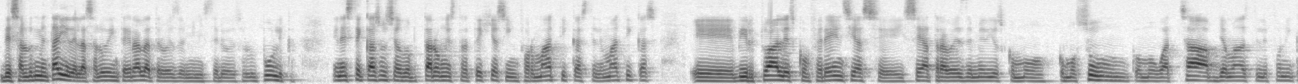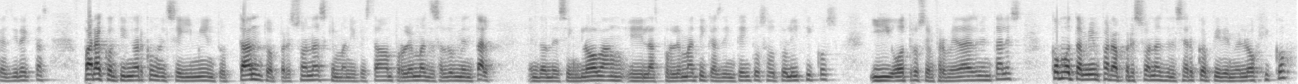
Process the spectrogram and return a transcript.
de salud mental y de la salud integral a través del Ministerio de Salud Pública. En este caso se adoptaron estrategias informáticas, telemáticas, eh, virtuales, conferencias, eh, sea a través de medios como, como Zoom, como WhatsApp, llamadas telefónicas directas, para continuar con el seguimiento tanto a personas que manifestaban problemas de salud mental, en donde se engloban eh, las problemáticas de intentos autolíticos y otras enfermedades mentales, como también para personas del cerco epidemiológico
